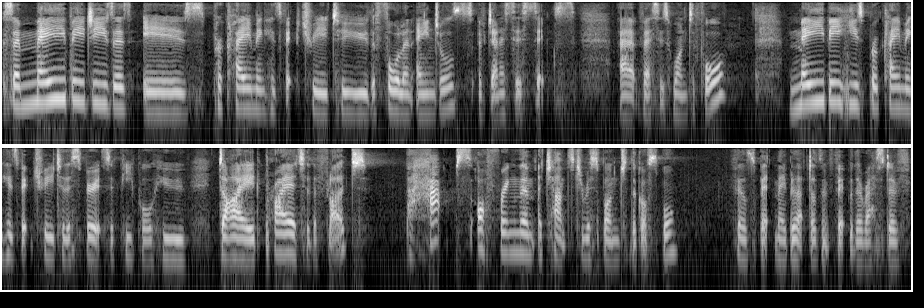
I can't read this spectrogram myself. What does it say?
So maybe Jesus is proclaiming his victory to the fallen angels of Genesis 6, uh, verses 1 to 4. Maybe he's proclaiming his victory to the spirits of people who died prior to the flood, perhaps offering them a chance to respond to the gospel feels a bit maybe that doesn't fit with the rest of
